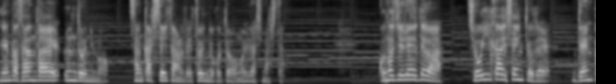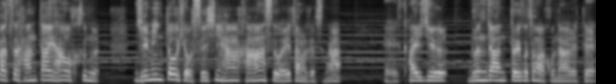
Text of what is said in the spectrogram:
原発反対運動にも参加していたので、当時のことを思い出しました。この事例では、町議会選挙で原発反対派を含む住民投票推進派が過半数を得たのですが、えー、怪獣分断ということが行われて、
